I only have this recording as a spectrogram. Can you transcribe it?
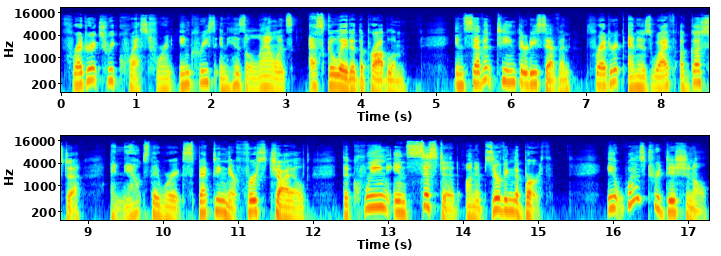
Frederick's request for an increase in his allowance escalated the problem. In 1737, Frederick and his wife Augusta announced they were expecting their first child. The Queen insisted on observing the birth. It was traditional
